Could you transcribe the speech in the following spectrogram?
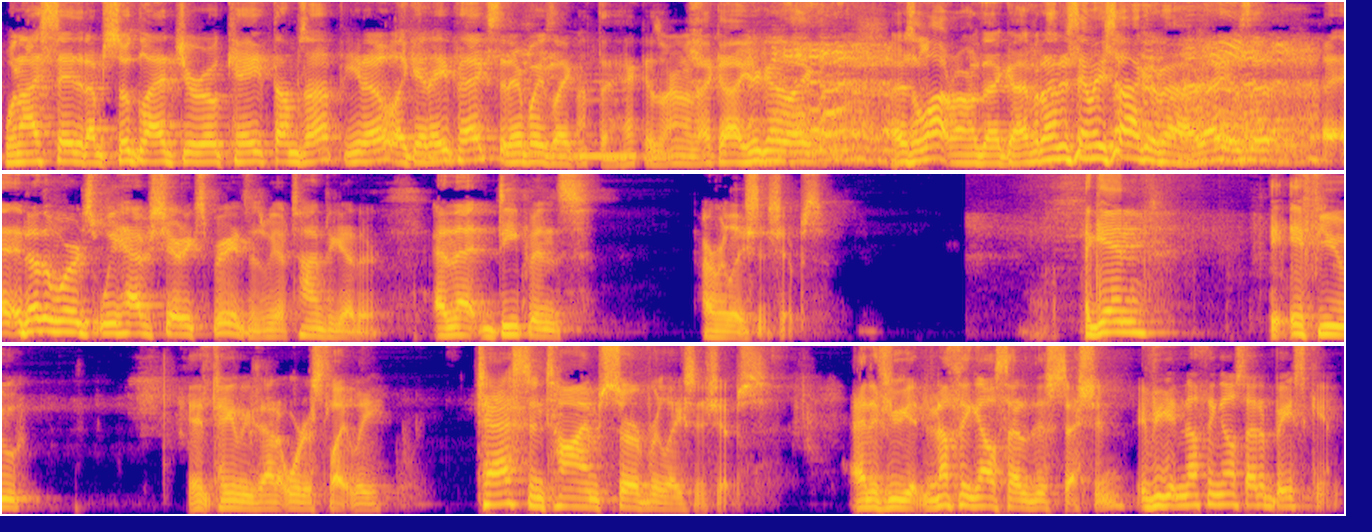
When I say that I'm so glad you're okay, thumbs up, you know, like at Apex, and everybody's like, what the heck is wrong with that guy? You're gonna like, there's a lot wrong with that guy, but I understand what he's talking about, right? So, in other words, we have shared experiences. We have time together. And that deepens our relationships. Again, if you, and taking these out of order slightly, Tasks and time serve relationships. And if you get nothing else out of this session, if you get nothing else out of Basecamp,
